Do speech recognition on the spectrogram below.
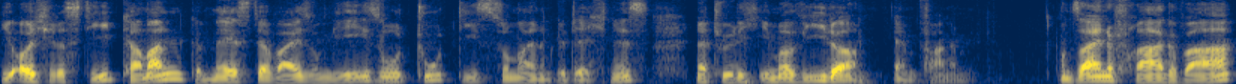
Die Eucharistie kann man, gemäß der Weisung Jesu, tut dies zu meinem Gedächtnis, natürlich immer wieder empfangen. Und seine Frage war,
